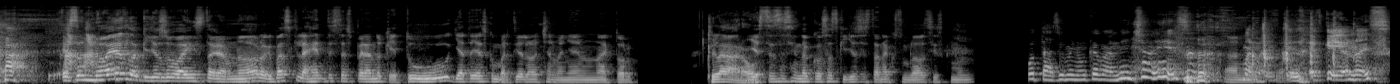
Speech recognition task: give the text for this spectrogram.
Eso no es lo que yo subo a Instagram, ¿no? Lo que pasa es que la gente está esperando que tú ya te hayas convertido la noche a la mañana en un actor. Claro. Y estés haciendo cosas que ellos están acostumbrados y es como... Putas, a mí nunca me han dicho eso. Ah, bueno, es que, yo no es...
